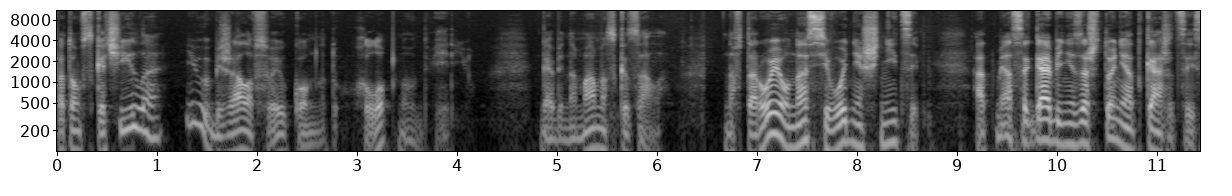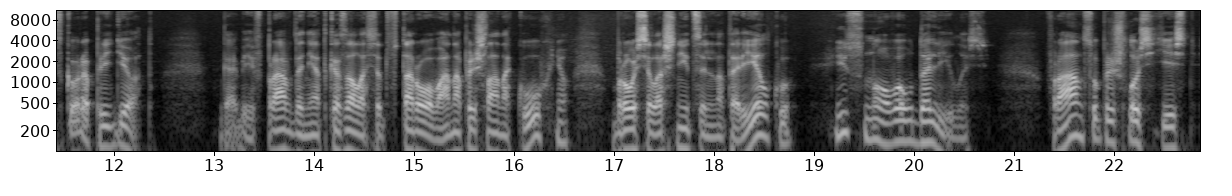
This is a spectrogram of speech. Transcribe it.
Потом вскочила и убежала в свою комнату, хлопнув дверью. Габина мама сказала, «На второе у нас сегодня шницель. От мяса Габи ни за что не откажется и скоро придет». Габи и вправду не отказалась от второго. Она пришла на кухню, бросила шницель на тарелку и снова удалилась. Францу пришлось есть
